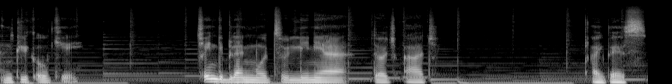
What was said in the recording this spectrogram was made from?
and click OK. Change the blend mode to linear dodge add like this.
